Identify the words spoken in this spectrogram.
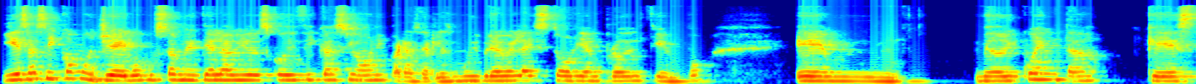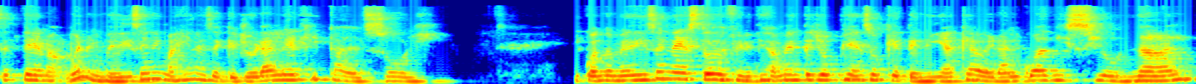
Y es así como llego justamente a la biodescodificación y para hacerles muy breve la historia en pro del tiempo, em, me doy cuenta que este tema, bueno, y me dicen, imagínense que yo era alérgica al sol. Y cuando me dicen esto, definitivamente yo pienso que tenía que haber algo adicional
